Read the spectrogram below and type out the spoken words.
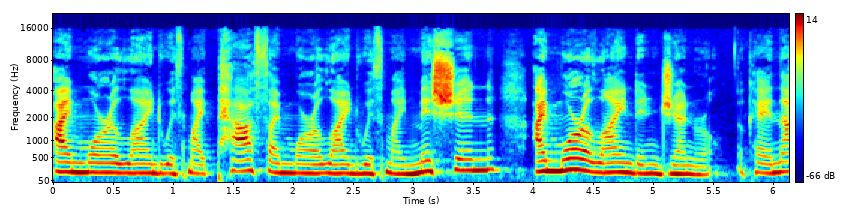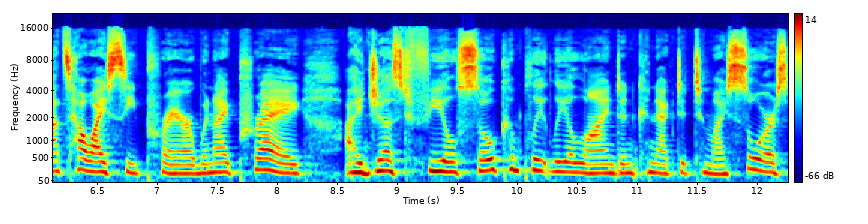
I'm more aligned with my path. I'm more aligned with my mission. I'm more aligned in general. Okay, and that's how I see prayer. When I pray, I just feel so completely aligned and connected to my source.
